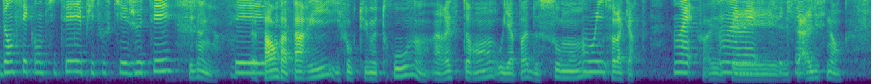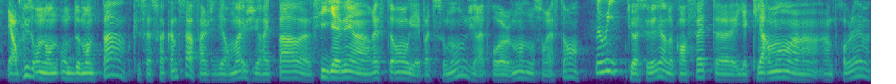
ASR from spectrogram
dans ces quantités, et puis tout ce qui est jeté. C'est dingue. C'est Euh, Par exemple, à Paris, il faut que tu me trouves un restaurant où il n'y a pas de saumon Oui. sur la carte. Ouais, Enfin, c'est ouais, hallucinant. Et en plus, on ne demande pas que ça soit comme ça. Enfin, je veux dire, moi, je n'irais pas. euh, S'il y avait un restaurant où il n'y avait pas de saumon, j'irais probablement dans son restaurant. Ah Oui, Tu vois ce que je veux dire? Donc, en fait, euh, il y a clairement un, un problème.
